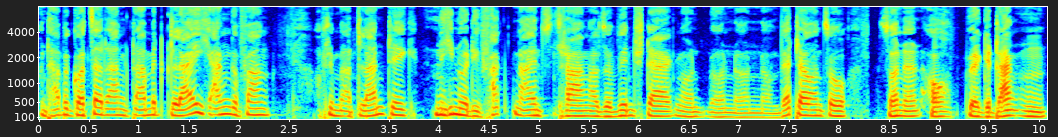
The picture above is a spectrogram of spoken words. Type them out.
und habe Gott sei Dank damit gleich angefangen, auf dem Atlantik nicht nur die Fakten einzutragen, also Windstärken und, und, und, und Wetter und so, sondern auch Gedanken.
